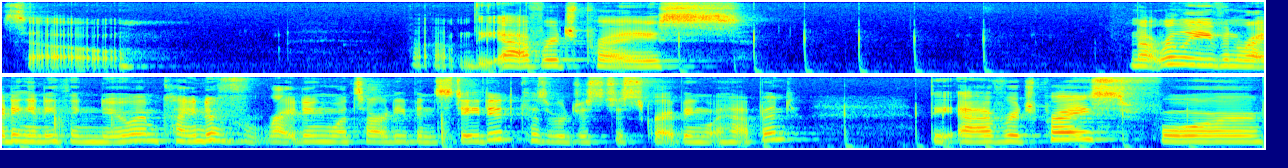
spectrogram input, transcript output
So um, the average price, not really even writing anything new. I'm kind of writing what's already been stated because we're just describing what happened. The average price for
